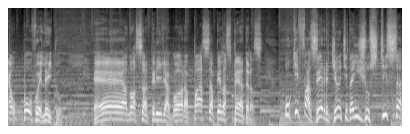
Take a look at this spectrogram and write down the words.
é o povo eleito. É, a nossa trilha agora passa pelas pedras o que fazer diante da injustiça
